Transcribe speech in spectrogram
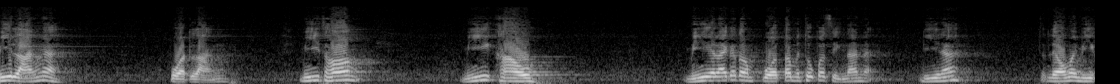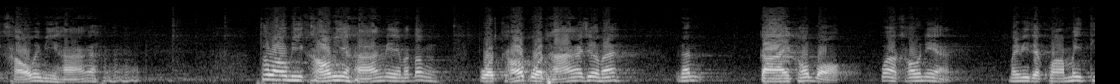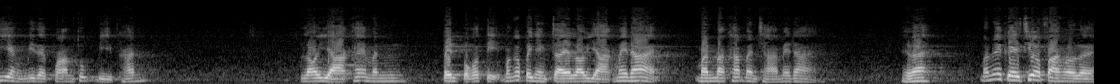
มีหลังอะ ปวดหลัง มีท้อง มีเขา่า มีอะไรก็ต้องปวดต้องเป็นทุกข์เพราะสิ่งนั้นอะ ดีนะเราไม่มีเขาไม่มีหางอะถ้าเรามีเขามีหางเนี่ย มันต้องปวดเขาปวดหางเชื่อไหมนั้นกายเขาบอกว่าเขาเนี่ยไม่มีแต่ความไม่เที่ยง มีแต่ความทุกข์บีบคั้น เราอยากให้มันเป็นปกติ มันก็เป็นอย่างใจเราอยากไม่ได้ มันมาคับบัญชาไม่ได้ เห็นไหมมันไม่เคยเชื่อฟังเราเลย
